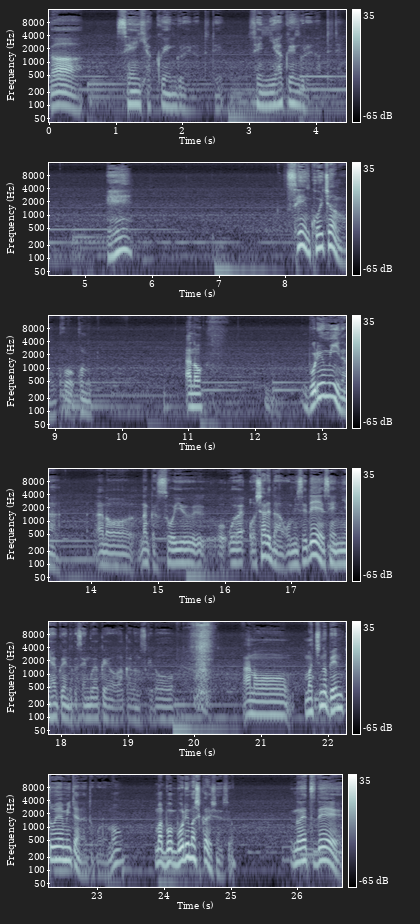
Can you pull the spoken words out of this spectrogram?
が1100円ぐらいになってて1200円ぐらいになってて。え？ー、1000円超えちゃうの？ここの。あのボリューミーなあのなんかそういうおしゃれなお店で1200円とか1500円は分かるんですけどあの街の弁当屋みたいなところのまあボリュームはしっかりしてるんですよ。のやつで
